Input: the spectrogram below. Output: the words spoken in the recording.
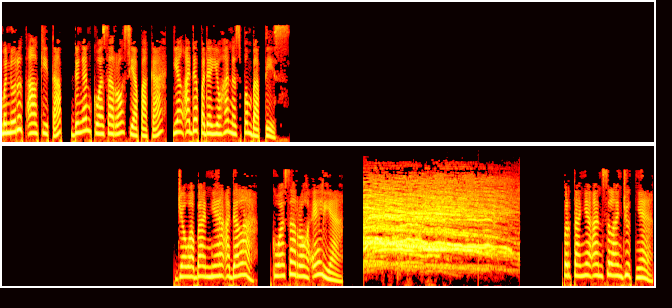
menurut Alkitab, dengan kuasa roh siapakah yang ada pada Yohanes Pembaptis? Jawabannya adalah kuasa roh Elia. Pertanyaan selanjutnya,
